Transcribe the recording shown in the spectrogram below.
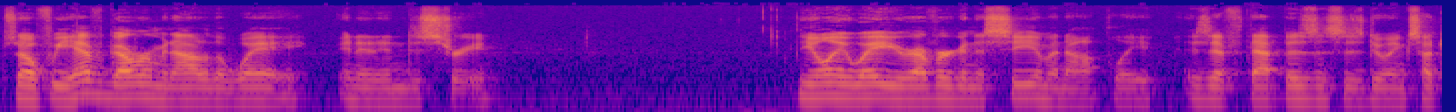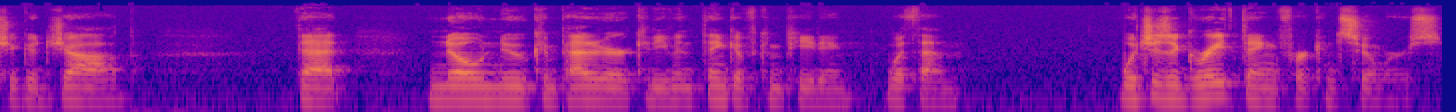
So if we have government out of the way in an industry the only way you're ever going to see a monopoly is if that business is doing such a good job that no new competitor could even think of competing with them, which is a great thing for consumers.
